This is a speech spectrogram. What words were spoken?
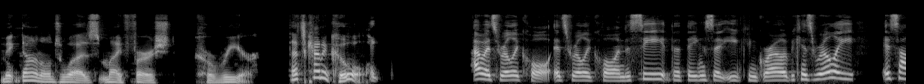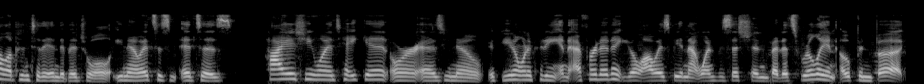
McDonald's was my first career. That's kind of cool. Oh, it's really cool. It's really cool. And to see the things that you can grow because really it's all up into the individual. You know, it's as, it's as high as you want to take it or as, you know, if you don't want to put any effort in it, you'll always be in that one position, but it's really an open book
